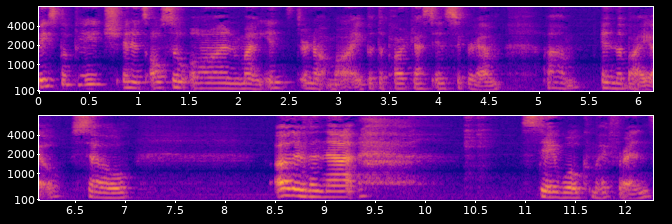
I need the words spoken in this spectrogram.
Facebook page, and it's also on my in or not my, but the podcast Instagram um, in the bio. So, other than that, stay woke, my friends.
